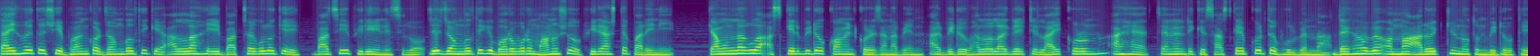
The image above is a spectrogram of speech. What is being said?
তাই হয়তো সেই ভয়ঙ্কর জঙ্গল থেকে আল্লাহ এই বাচ্চাগুলোকে বাঁচিয়ে ফিরিয়ে এনেছিল। যে জঙ্গল থেকে বড় বড় মানুষও ফিরে আসতে পারেনি। কেমন লাগল আজকের ভিডিও কমেন্ট করে জানাবেন। আর ভিডিও ভালো লাগলে একটি লাইক করুন। আর হ্যাঁ চ্যানেলটিকে সাবস্ক্রাইব করতে ভুলবেন না। দেখা হবে অন্য আরও একটি নতুন ভিডিওতে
